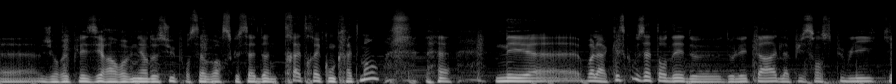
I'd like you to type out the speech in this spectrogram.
Euh, J'aurai plaisir à revenir dessus pour savoir ce que ça donne très très concrètement. Mais euh, voilà, qu'est-ce que vous attendez de, l'État, de la puissance publique,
